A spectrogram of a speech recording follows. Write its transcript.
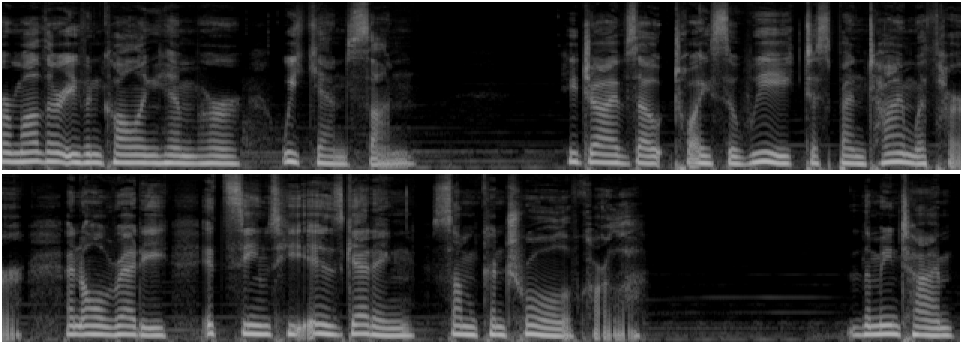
her mother even calling him her weekend son. He drives out twice a week to spend time with her, and already it seems he is getting some control of Karla. In the meantime,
